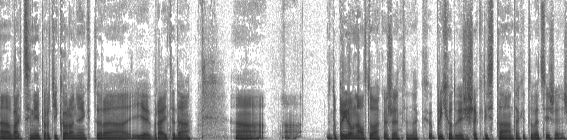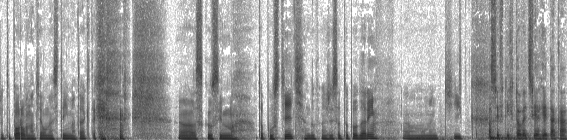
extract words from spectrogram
vakcíny proti korone, ktorá je vraj teda a, a, to prirovnal to akože teda k príchodu Ježiša Krista a takéto veci, že, že to je porovnateľné s tým a tak, tak skúsim to pustiť. Dúfam, že sa to podarí. Momentík. Asi v týchto veciach je taká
